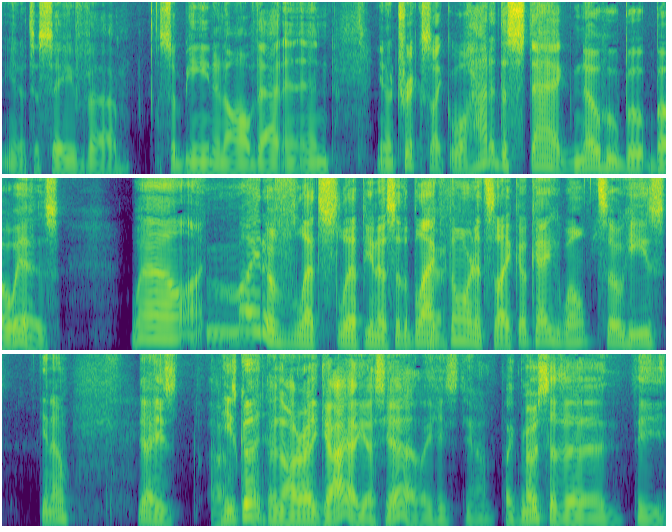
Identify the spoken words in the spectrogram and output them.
you know to save uh, Sabine and all of that, and, and you know Trick's like, well, how did the stag know who Bo, Bo is? Well, I might have let slip, you know. So the Black Yeah. Thorn, it's like, okay, well, so he's, you know, Yeah, he's uh, He's good. an all right guy, I guess. Yeah, like he's you know like most of the the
